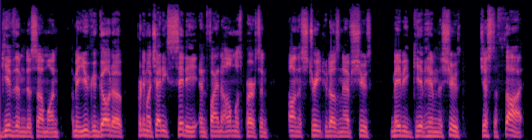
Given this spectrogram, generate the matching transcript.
give them to someone. I mean, you could go to pretty much any city and find a homeless person on the street who doesn't have shoes. Maybe give him the shoes. Just a thought.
